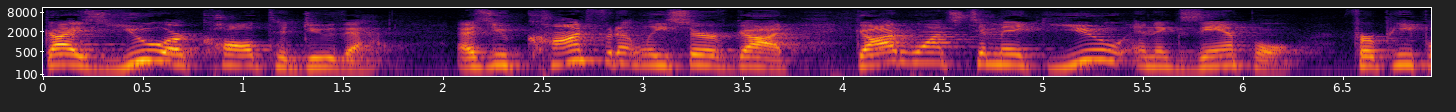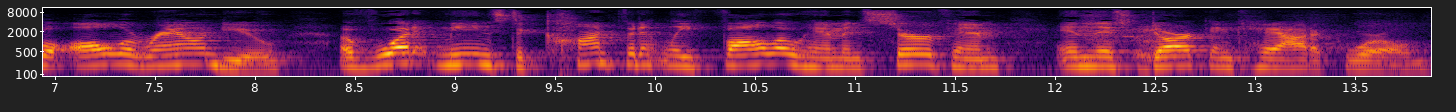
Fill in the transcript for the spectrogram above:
Guys, you are called to do that. As you confidently serve God, God wants to make you an example for people all around you of what it means to confidently follow Him and serve Him in this dark and chaotic world.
